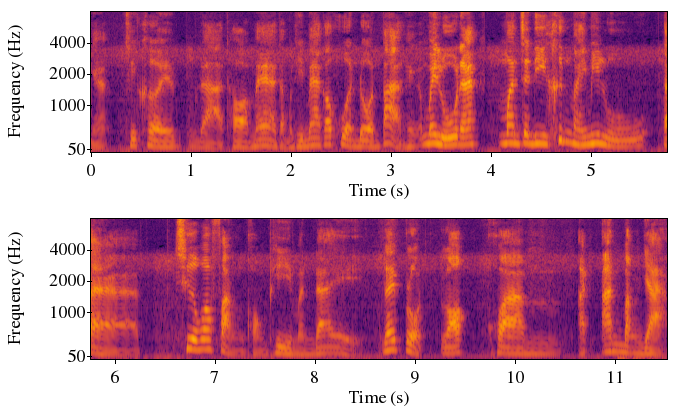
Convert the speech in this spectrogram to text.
เงี้ยที่เคยด่าทอแม่แต่บางทีแม่ก็ควรโดนป้าไม่รู้นะ มันจะดีขึ้นไหมไม่รู้ แต่เชื่อว่าฝั่งของพีมันได้ ได้ปลดล็อกความอัดอั้นบางอย่าง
